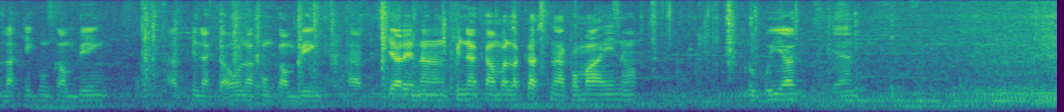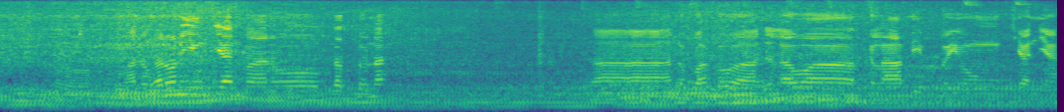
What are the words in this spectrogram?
malaki kong kambing at pinakauna kong kambing at siya rin ang pinakamalakas na kumain no. Lubuyag, yan. Ano ano na yung yan, ano tatlo na. Ah, ba to, ah, dalawa at kalahati pa yung tiyan niya.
